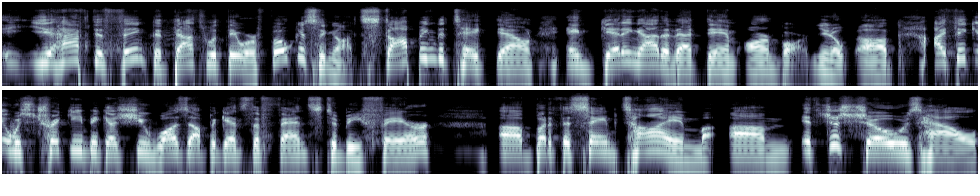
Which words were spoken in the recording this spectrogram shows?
you have to think that that's what they were focusing on, stopping the takedown and getting out of that damn armbar. You know, uh, I think it was tricky because she was up against the fence, to be fair. Uh, but at the same time, um, it just shows how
